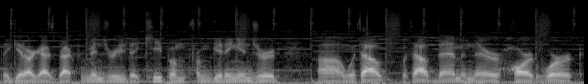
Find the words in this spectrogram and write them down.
They get our guys back from injury, they keep them from getting injured. Uh, without, without them and their hard work,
